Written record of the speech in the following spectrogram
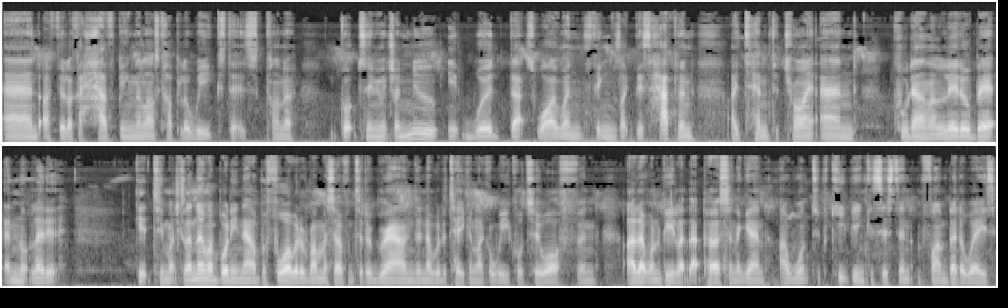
And I feel like I have been the last couple of weeks that it's kind of got to me, which I knew it would. That's why when things like this happen, I tend to try and cool down a little bit and not let it get too much because I know my body now before I would have run myself into the ground and I would have taken like a week or two off and I don't want to be like that person again. I want to keep being consistent and find better ways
